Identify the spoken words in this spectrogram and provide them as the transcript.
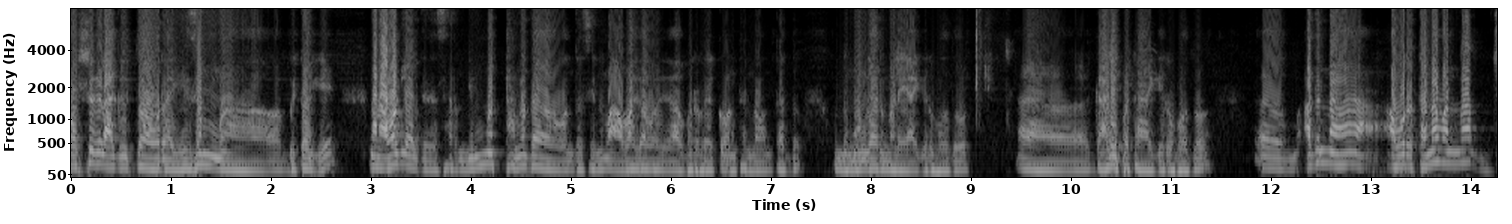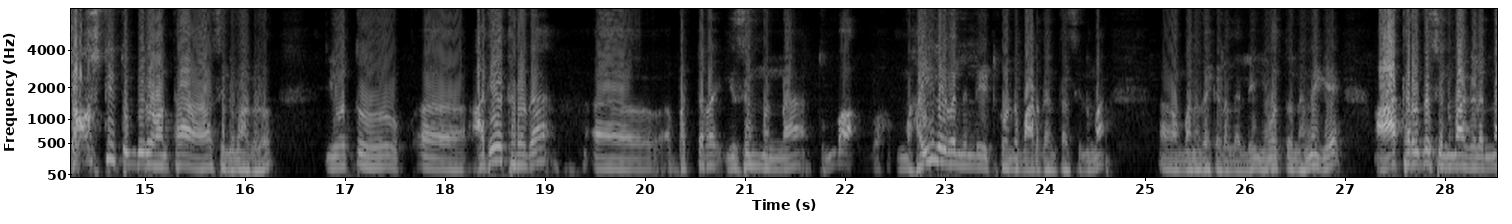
ವರ್ಷಗಳಾಗಿತ್ತು ಅವರ ಇಸಮ್ ಬಿಟ್ಟೋಗಿ. ನಾನು ಆವಾಗಲೇ ಹೇಳ್ತಿದ್ದೆ, ಸರ್, ನಿಮ್ಮ ತನದ ಒಂದು ಸಿನಿಮಾ ಅವಾಗವಾಗ ಬರಬೇಕು ಅಂತ ಅನ್ನುವಂಥದ್ದು. ಒಂದು ಮುಂಗಾರು ಮಳೆ ಆಗಿರ್ಬೋದು ಗಾಳಿಪಟ ಆಗಿರ್ಬೋದು ಅದನ್ನು ಅವರ ತನವನ್ನ ಜಾಸ್ತಿ ತುಂಬಿರುವಂಥ ಸಿನಿಮಾಗಳು. ಇವತ್ತು ಅದೇ ಥರದ ಭಟ್ಟರ ಭಟ್ಟರ ಅನ್ನ ತುಂಬ ಹೈ ಲೆವೆಲಲ್ಲಿ ಇಟ್ಕೊಂಡು ಮಾಡಿದಂಥ ಸಿನಿಮಾ ಮನದ ಕಡಲಲ್ಲಿ. ಇವತ್ತು ನನಗೆ ಆ ಥರದ ಸಿನಿಮಾಗಳನ್ನ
